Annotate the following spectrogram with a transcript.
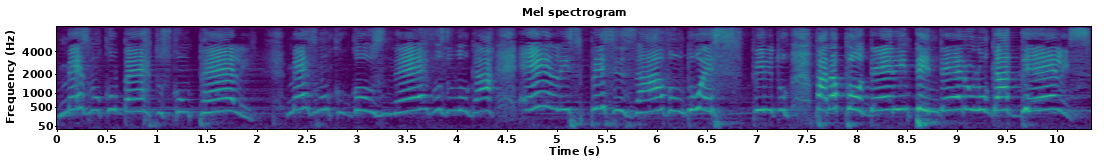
mesmo cobertos com pele, mesmo com os nervos no lugar, eles precisavam do Espírito para poder entender o lugar deles,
